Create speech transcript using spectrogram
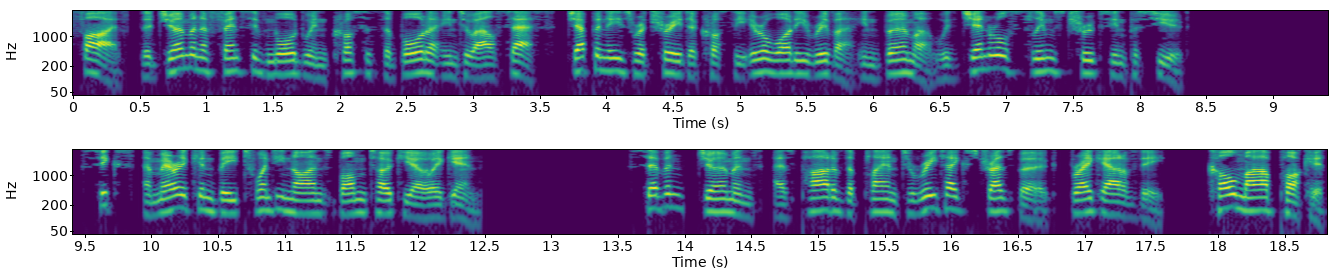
5. The German offensive Nordwind crosses the border into Alsace, Japanese retreat across the Irrawaddy River in Burma with General Slim's troops in pursuit. 6. American B-29s bomb Tokyo again. 7. Germans, as part of the plan to retake Strasbourg, break out of the Colmar Pocket,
